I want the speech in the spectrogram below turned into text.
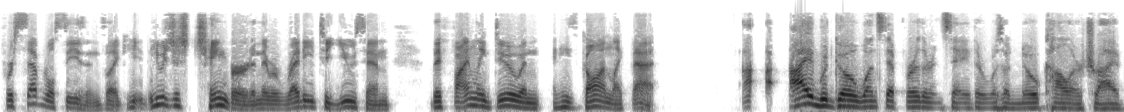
for several seasons. Like he he was just chambered and they were ready to use him. They finally do and and he's gone like that. I, I- I would go one step further and say there was a no collar tribe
